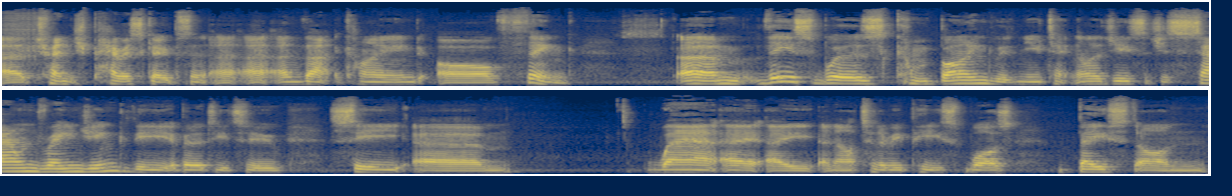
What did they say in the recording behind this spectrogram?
uh, trench periscopes and, uh, uh, and that kind of thing. Um, this was combined with new technologies such as sound ranging, the ability to see um, where a, a, an artillery piece was based on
